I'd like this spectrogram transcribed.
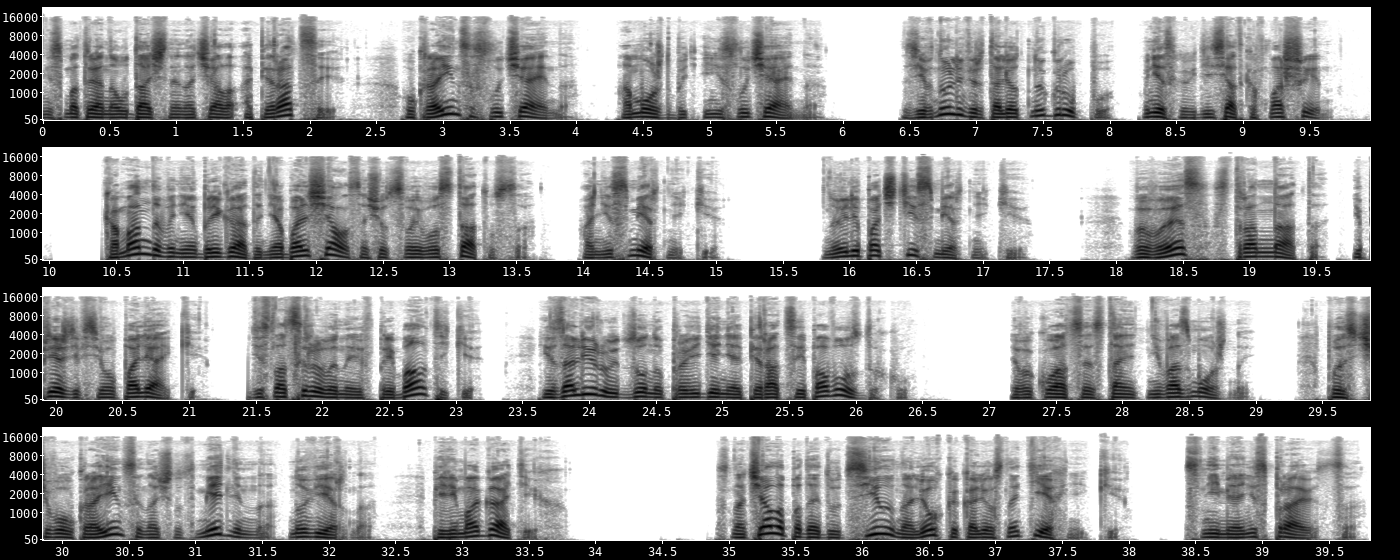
Несмотря на удачное начало операции, украинцы случайно, а может быть и не случайно, зевнули вертолетную группу в несколько десятков машин. Командование бригады не обольщалось насчет своего статуса. Они смертники. Ну или почти смертники. ВВС стран НАТО и прежде всего поляки, дислоцированные в Прибалтике, изолируют зону проведения операции по воздуху. Эвакуация станет невозможной, после чего украинцы начнут медленно, но верно, перемогать их. Сначала подойдут силы на легкой колесной технике. С ними они справятся.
